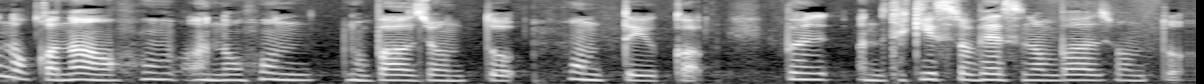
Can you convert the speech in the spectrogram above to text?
うのかな？本あの本のバージョンと、本っていうか、文あのテキストベースのバージョンと。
